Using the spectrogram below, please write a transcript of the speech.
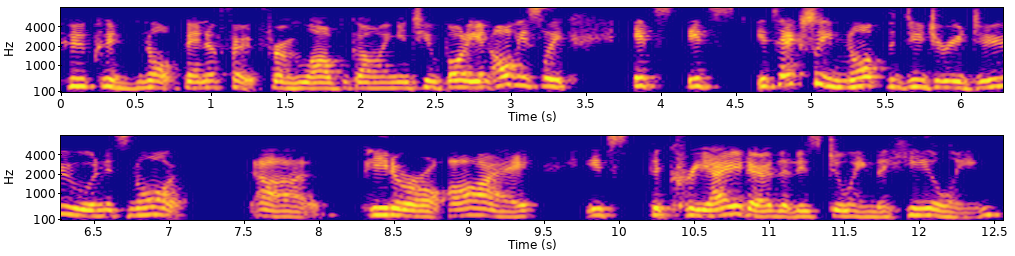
who could not benefit from love going into your body? And obviously, it's it's it's actually not the didgeridoo, and it's not uh, Peter or I. It's the creator that is doing the healing.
